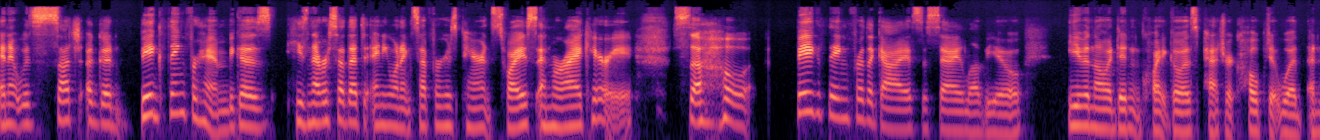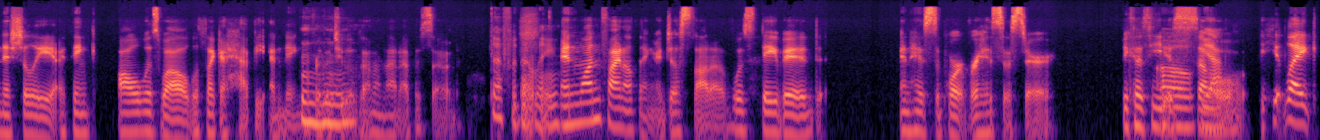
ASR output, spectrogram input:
and it was such a good big thing for him because he's never said that to anyone except for his parents twice and mariah carey so big thing for the guys to say i love you even though it didn't quite go as patrick hoped it would initially i think all was well with like a happy ending for the two Mhm. of them in that episode Definitely. and one final thing I just thought of was David and his support for his sister because he Oh, is so he, like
